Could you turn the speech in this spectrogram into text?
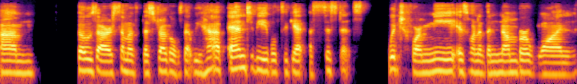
Um, those are some of the struggles that we have, and to be able to get assistance, which for me is one of the number one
